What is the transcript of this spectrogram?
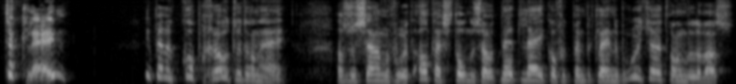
Te klein? Ik ben een kop groter dan hij. Als we samen voor het altaar stonden, zou het net lijken of ik met mijn kleine broertje uitwandelen was.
